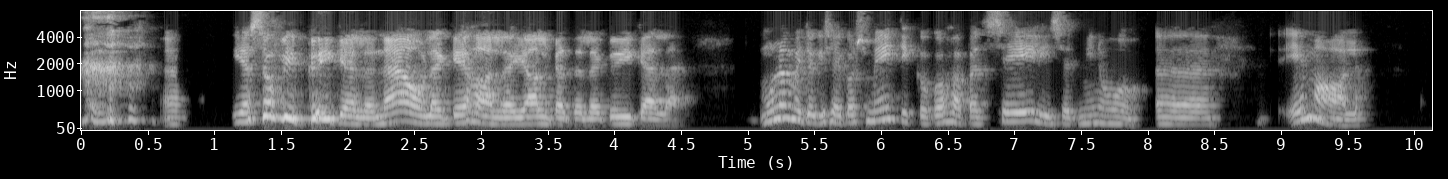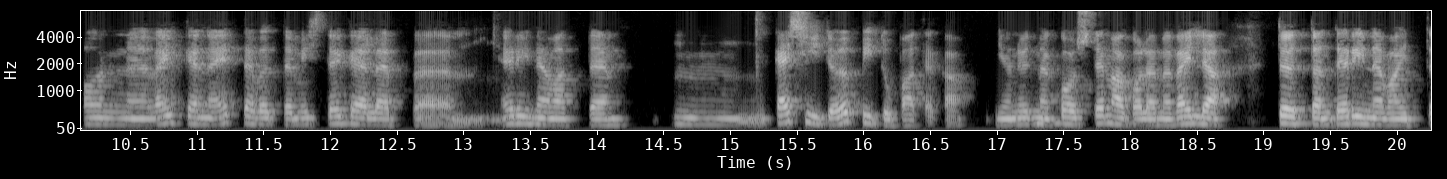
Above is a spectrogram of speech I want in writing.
ja sobib kõigele, näole, kehale, jalgadele, kõigele. mul on muidugi see kosmeetika koha pealt see eelis, et minu äh, emal on väikene ettevõte, mis tegeleb äh, erinevate mm, käsitöö õpitubadega ja nüüd me mhm. koos temaga oleme välja töötanud erinevaid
